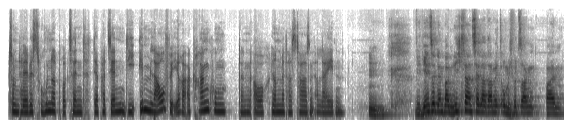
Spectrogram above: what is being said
zum Teil bis zu 100 Prozent der Patienten, die im Laufe ihrer Erkrankung dann auch Hirnmetastasen erleiden. Hm. Wie gehen Sie denn beim Nicht-Kleinzeller damit um? Ich würde sagen, beim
